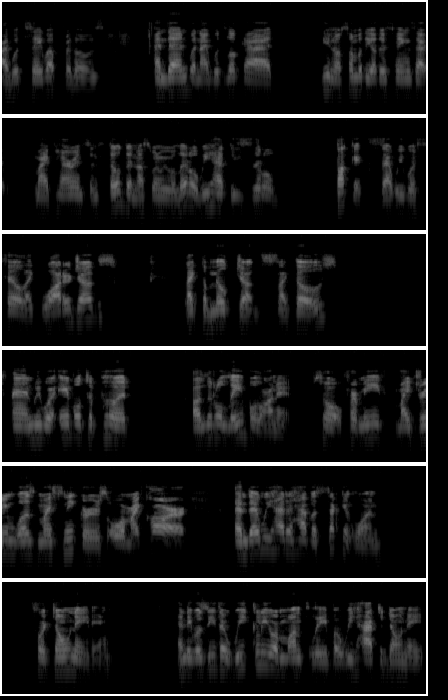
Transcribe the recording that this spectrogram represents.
I would save up for those. And then when I would look at, you know, some of the other things that my parents instilled in us when we were little, we had these little buckets that we would fill, like water jugs, like the milk jugs, like those. And we were able to put a little label on it. So for me, my dream was my sneakers or my car. And then we had to have a second one for donating. And it was either weekly or monthly, but we had to donate.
